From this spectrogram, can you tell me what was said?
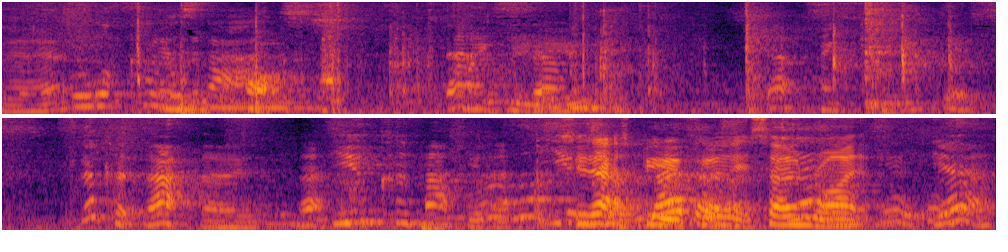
there Well, what in colour's the that? pot. My That's, glue. um, that's Thank you. this. Look at that though. That's You could, fabulous. you See, that's could beautiful in its own right. Yeah.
